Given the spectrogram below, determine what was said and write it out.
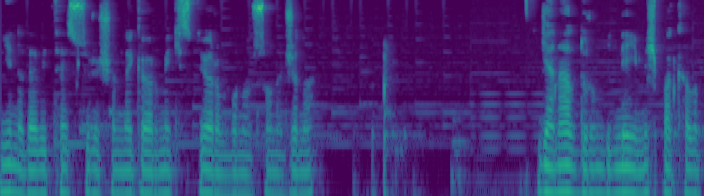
yine de bir test sürüşünde görmek istiyorum bunun sonucunu. Genel durum bir neymiş bakalım.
